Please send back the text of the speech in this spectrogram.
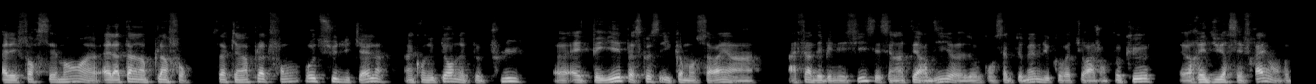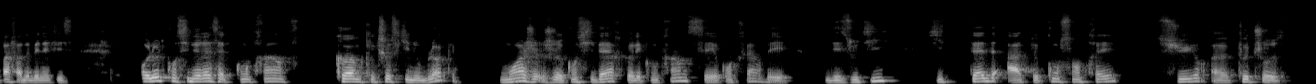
elle est forcément, elle atteint un plein fond. C'est-à-dire qu'il y a un plafond au-dessus duquel un conducteur ne peut plus être payé parce qu'il commencerait à, à faire des bénéfices et c'est interdit euh, dans le concept même du covoiturage. On peut que euh, réduire ses frais, mais on ne peut pas faire de bénéfices. Au lieu de considérer cette contrainte comme quelque chose qui nous bloque, moi, je, considère que les contraintes, c'est au contraire des, des outils qui t'aident à te concentrer sur euh, peu de choses.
